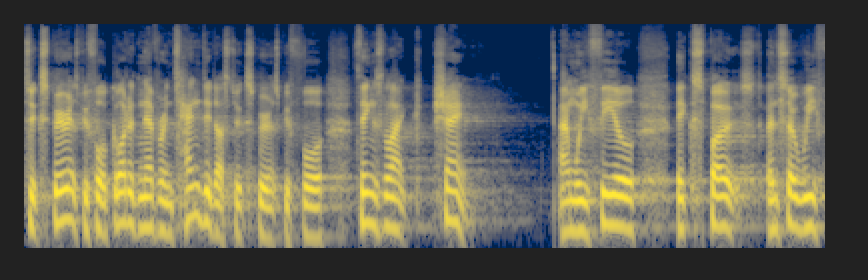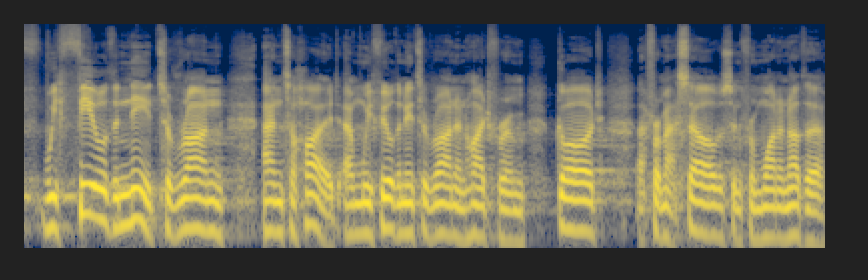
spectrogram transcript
to experience before. God had never intended us to experience before, things like shame. And we feel exposed. And so we, we feel the need to run and to hide. And we feel the need to run and hide from God, uh, from ourselves, and from one another.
